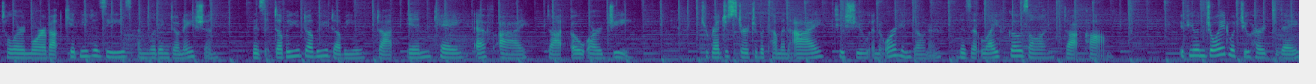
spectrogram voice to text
To learn more about kidney disease and living donation, visit www.nkfi.org. To register to become an eye, tissue, and organ donor, visit lifegoeson.com. If you enjoyed what you heard today,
